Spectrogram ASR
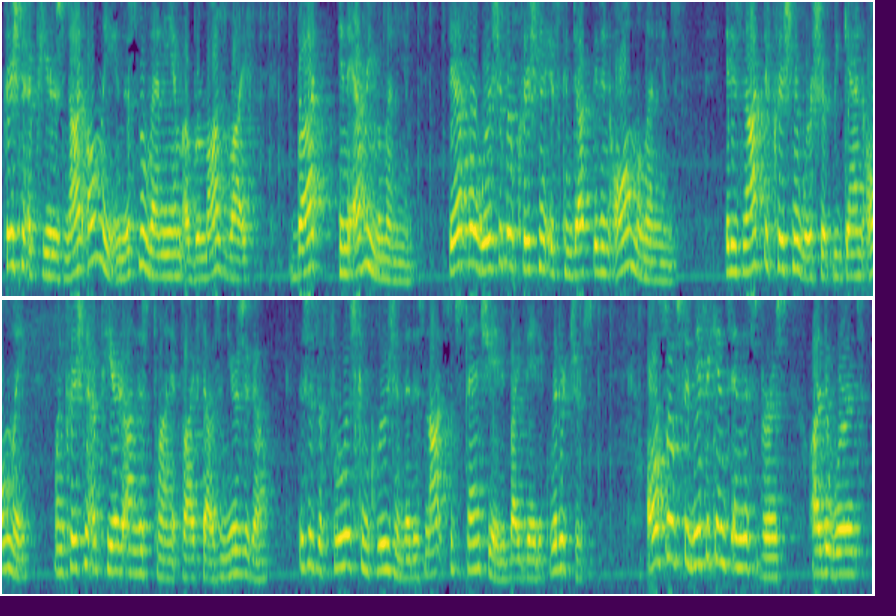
Krishna appears not only in this millennium of Brahma's life, but in every millennium. Therefore, worship of Krishna is conducted in all millenniums. It is not that Krishna worship began only when Krishna appeared on this planet 5,000 years ago. This is a foolish conclusion that is not substantiated by Vedic literatures. Also of significance in this verse are the words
